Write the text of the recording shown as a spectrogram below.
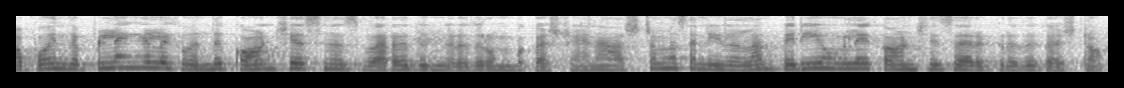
அப்போது இந்த பிள்ளைங்களுக்கு வந்து கான்ஷியஸ்னஸ் வர்றதுங்கிறது ரொம்ப கஷ்டம். ஏன்னா அஷ்டம சனிலலாம் பெரியவங்களே கான்ஷியஸாக இருக்கிறது கஷ்டம்.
